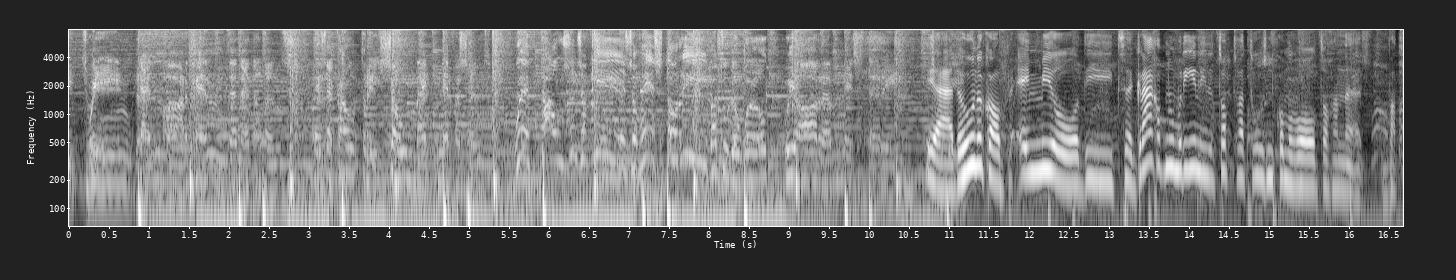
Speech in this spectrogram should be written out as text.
between Denmark and the Netherlands. Is a country so magnificent with thousands of years of history. But to the world we are a mystery. Ja, de Hoenekop, Emiel, die het eh, graag op nummer 1 in de top 2000 komen wil. Toch een eh, wat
